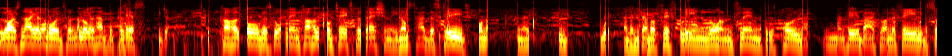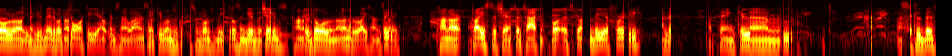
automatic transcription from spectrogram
Lures Niall Woods. Well, Niall have the possess. Cahill is going in. Cahill takes possession. He just had the speed. And the number 15, Ronan Flynn, was pulled way back on the field, solo run. He's made about 40 yards now. Aaron he runs across in front of me, doesn't give a shit. Connor Dolan on the right hand side. Connor tries to shift attack, but it's going to be a free. I think um, a little bit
